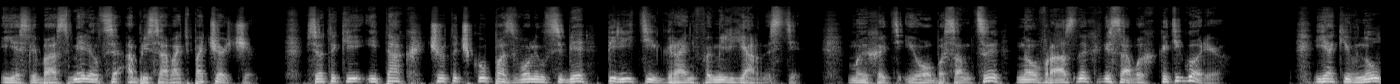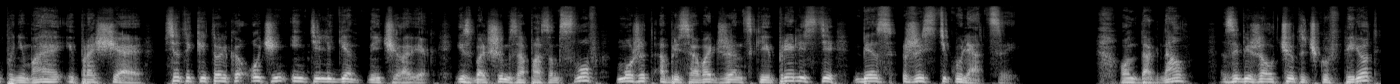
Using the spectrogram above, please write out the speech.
если бы осмелился обрисовать почетче. Все-таки и так чуточку позволил себе перейти грань фамильярности. Мы хоть и оба самцы, но в разных весовых категориях. Я кивнул, понимая и прощая. Все-таки только очень интеллигентный человек и с большим запасом слов может обрисовать женские прелести без жестикуляции. Он догнал, забежал чуточку вперед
